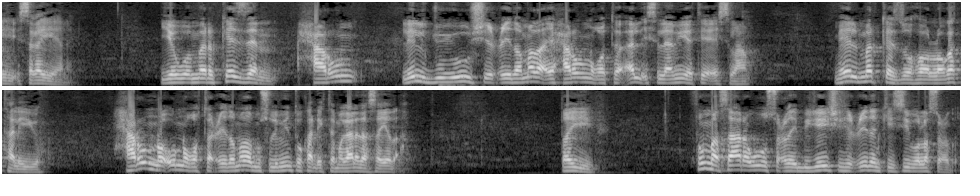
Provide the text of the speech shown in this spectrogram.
isaga yeelay. Iyo wa markazan xarun liljuyuushi ciidamada ay xarun u noqoto al-islaamiyati ee islaam. Meel markas ahoo looga taliyo xarunna u noqoto ciidamada muslimiintu ka dhigta magaaladaas ayada ah. Ayib uma saara wuu socday bijeyshihi ciidankiisiibuu la socday.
